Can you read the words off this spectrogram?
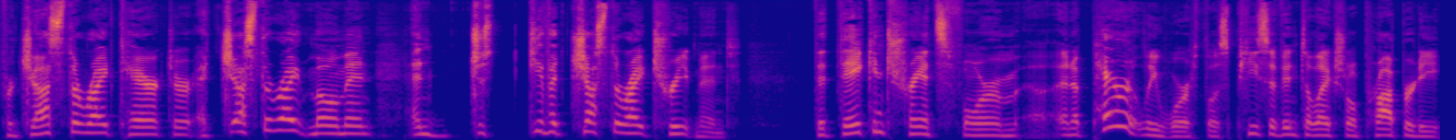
for just the right character at just the right moment and just give it just the right treatment, that they can transform uh, an apparently worthless piece of intellectual property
